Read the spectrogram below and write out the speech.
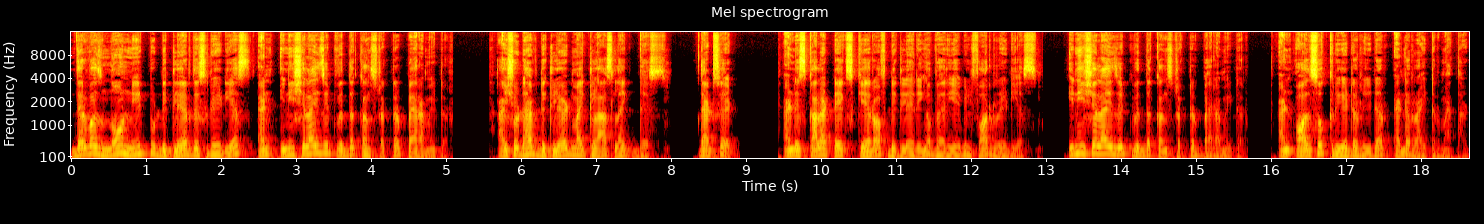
there was no need to declare this radius and initialize it with the constructor parameter. I should have declared my class like this. That's it. And Scala takes care of declaring a variable for radius. Initialize it with the constructor parameter and also create a reader and a writer method.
